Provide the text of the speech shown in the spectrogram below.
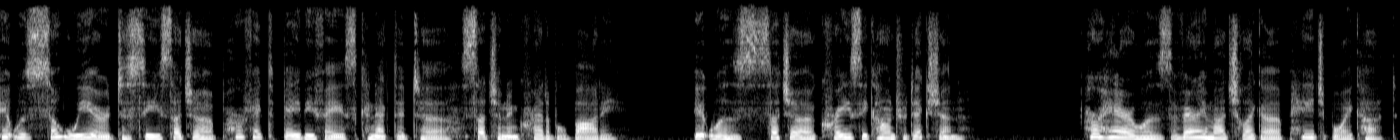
It was so weird to see such a perfect baby face connected to such an incredible body. It was such a crazy contradiction. Her hair was very much like a page boy cut,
